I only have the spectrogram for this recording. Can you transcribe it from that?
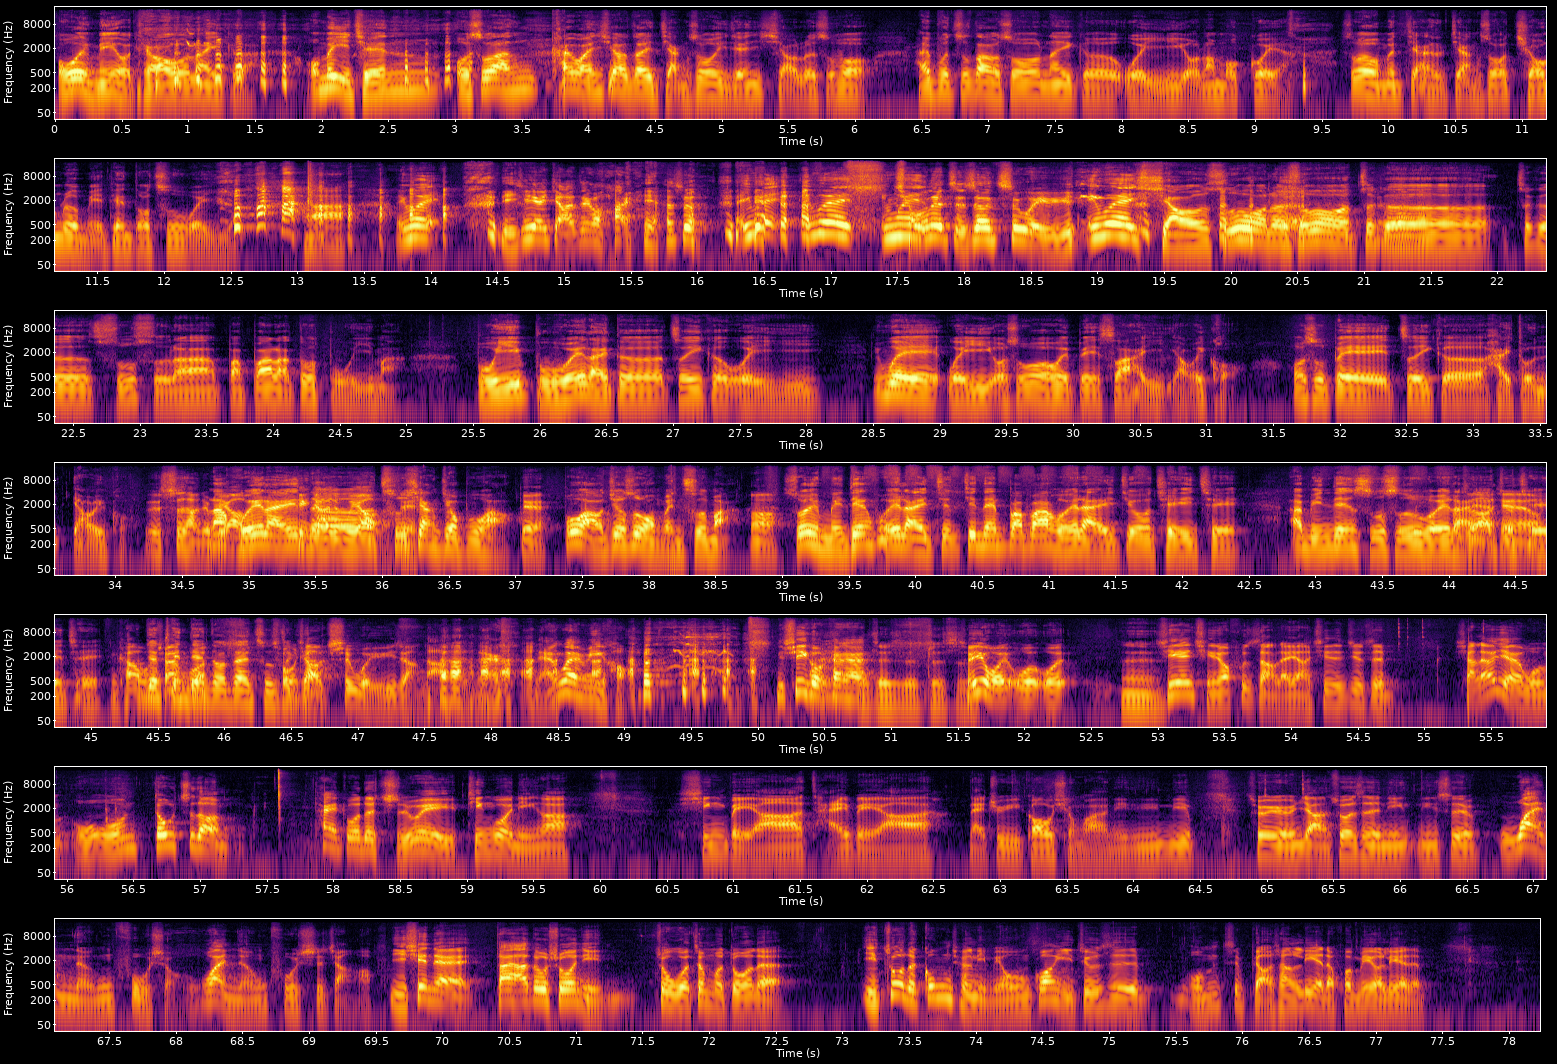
我也没有挑那一个。我们以前，我虽然开玩笑在讲说，以前小的时候还不知道说那个尾鱼有那么贵啊，所以我们讲讲说，穷了每天都吃尾鱼 啊。因为 你现在讲这个话，人家说，因为因为因为穷的只剩吃尾鱼。因为小时候的时候，这个这个叔叔啦、爸爸啦都捕鱼嘛。捕鱼捕回来的这一个尾鱼，因为尾鱼有时候会被鲨鱼咬一口，或是被这一个海豚咬一口，市场就那回来的吃相就不好。对，不好就是我们吃嘛。啊，所以每天回来就今天爸爸回来就切一切，啊，明天叔叔回来就切一切。你看我就天天都在吃，从小吃尾鱼长大的，难 难怪命好。你吃一口看看。这是这是。所以我我我，嗯，今天请到副市长来讲，其实就是。想了解我们，我我们都知道太多的职位，听过您啊，新北啊、台北啊，乃至于高雄啊，你你你，所以有人讲说是您您是万能副手、万能副市长啊。你现在大家都说你做过这么多的，你做的工程里面，我们光以就是我们这表上列的或没有列的，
